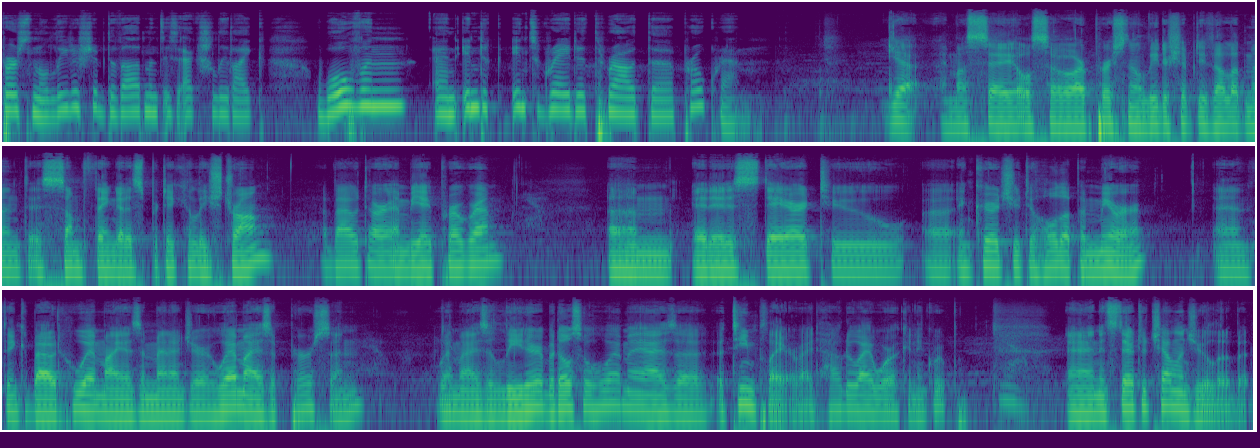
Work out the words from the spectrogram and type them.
personal leadership development is actually like woven and in integrated throughout the program? Yeah, I must say also our personal leadership development is something that is particularly strong about our MBA program. Um, it is there to uh, encourage you to hold up a mirror and think about who am I as a manager, who am I as a person, who am I as a leader, but also who am I as a, a team player, right? How do I work in a group? Yeah. And it's there to challenge you a little bit.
